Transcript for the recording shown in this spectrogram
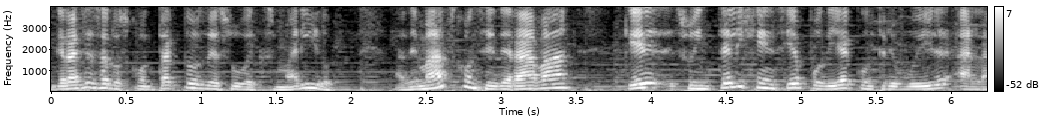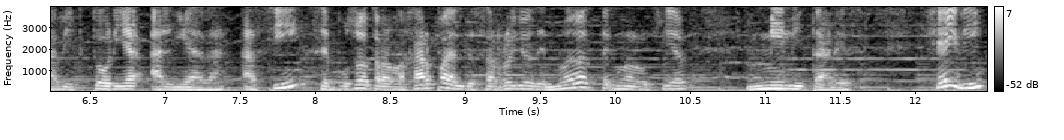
gracias a los contactos de su ex marido. Además, consideraba que su inteligencia podía contribuir a la victoria aliada. Así, se puso a trabajar para el desarrollo de nuevas tecnologías militares. Heidi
